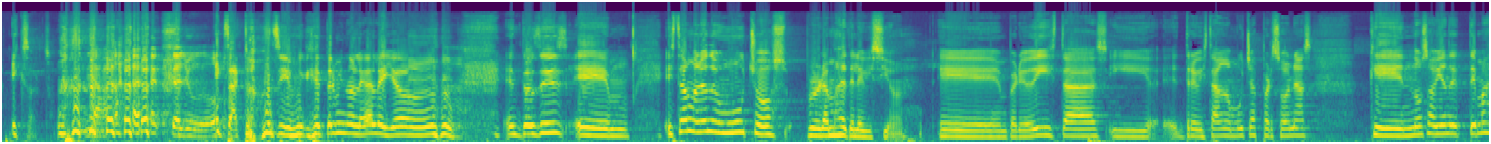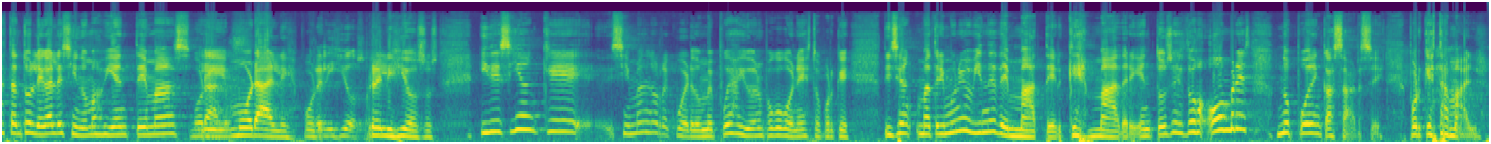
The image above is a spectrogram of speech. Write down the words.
Exacto. Ya, te ayudo. Exacto, sí, qué término legal y yo. Entonces, eh, estaban hablando en muchos programas de televisión, eh, periodistas y entrevistaban a muchas personas que no sabían de temas tanto legales, sino más bien temas eh, Morales. morales por- Religiosos. religiosos. Y decían que, si mal no recuerdo, me puedes ayudar un poco con esto, porque decían, matrimonio viene de mater, que es madre, entonces dos hombres no pueden casarse, porque está mal.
